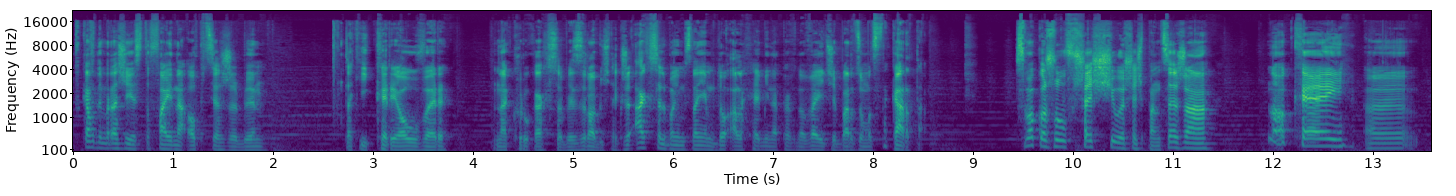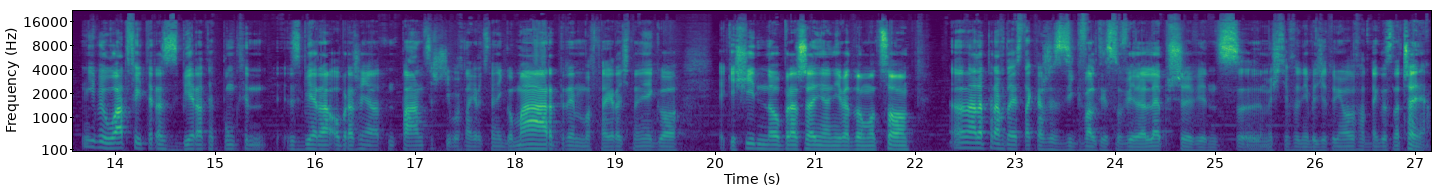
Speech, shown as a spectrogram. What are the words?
W każdym razie jest to fajna opcja, żeby taki carry-over na krukach sobie zrobić. Także Axel moim zdaniem do alchemii na pewno wejdzie, bardzo mocna karta. Smokożów 6 siły, 6 pancerza. No okej, yy, niby łatwiej teraz zbiera te punkty, zbiera obrażenia na ten pancerz, czyli można grać na niego mardrem, można grać na niego jakieś inne obrażenia, nie wiadomo co. No, ale prawda jest taka, że Zigwald jest o wiele lepszy, więc yy, myślę, że nie będzie to miało żadnego znaczenia.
